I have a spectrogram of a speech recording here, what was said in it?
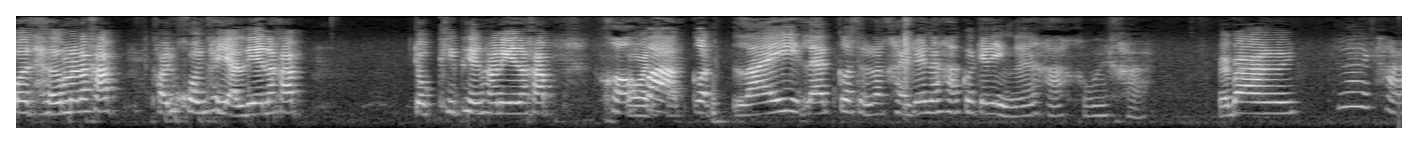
เปิดเทอมแล้วนะครับ ขอให้ทุกคนขยันเรียนนะครับ จบคลิปเพียงเท่านี้นะครับ ขอฝากกดไลค์และกด subscribe ด้วยนะคะ กดกระดิ่งด้วยนะคะ ขอบคุณค่ะ บ๊ายบายได้ค่ะ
